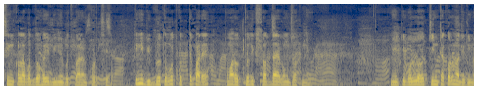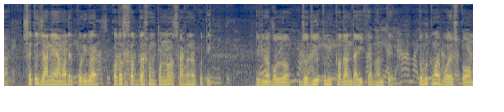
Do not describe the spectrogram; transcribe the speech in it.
শৃঙ্খলাবদ্ধ হয়ে বিনয় প্রতিপালন করছে। তিনি বিব্রত বোধ করতে পারে তোমার অত্যধিক শ্রদ্ধা এবং যত্নে। মেয়েটি বলল, চিন্তা করো না দিদিমা। সে তো জানে আমাদের পরিবার কত শ্রদ্ধা সম্পন্ন শাসনের প্রতি দিদিমা বলল, যদিও তুমি প্রধান দায়িকা ভান্তের তবু তোমার বয়স কম।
